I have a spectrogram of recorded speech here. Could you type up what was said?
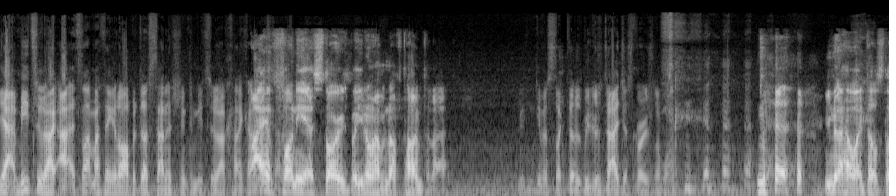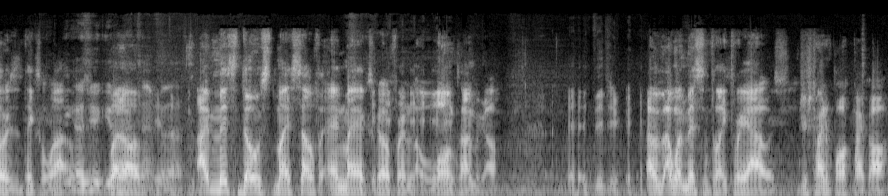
Yeah, me too. I, I, it's not my thing at all, but it does sound interesting to me too. I kind of. I have funny ass stories, but you don't have enough time for that. You can give us like the Reader's Digest version of one. you know how I tell stories; it takes a while. Because you, you but uh, have time for that. I misdosed myself and my ex girlfriend a long time ago. Did you? I, I went missing for like three hours just trying to park my car.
